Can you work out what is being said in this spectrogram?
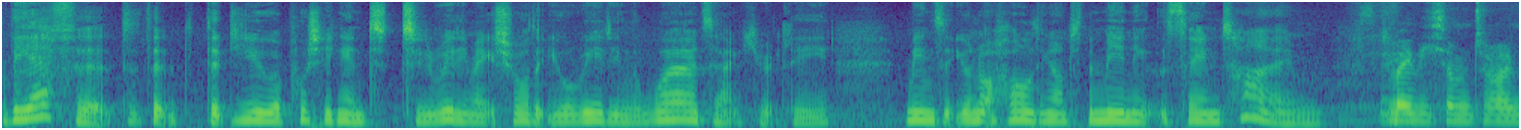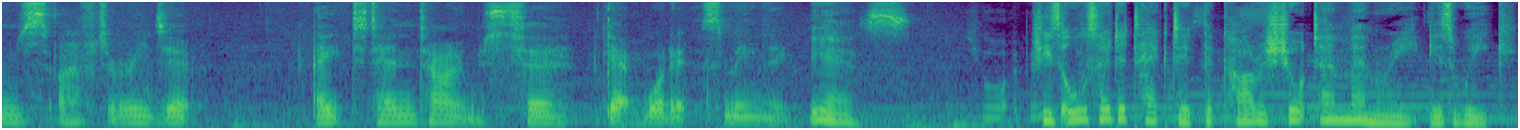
the effort that, that you are putting into to really make sure that you're reading the words accurately means that you're not holding on to the meaning at the same time. Maybe sometimes I have to read it eight to ten times to get what it's meaning. Yes. She's also detected that Kara's short term memory is weak.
